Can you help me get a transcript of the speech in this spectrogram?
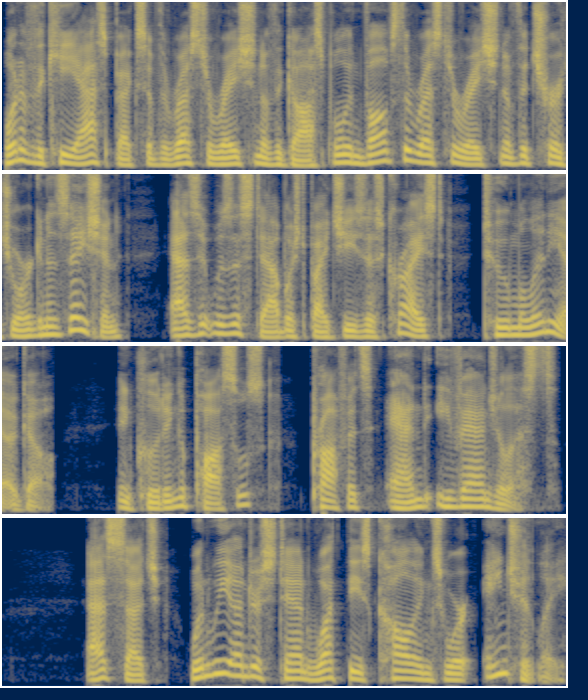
One of the key aspects of the restoration of the gospel involves the restoration of the church organization as it was established by Jesus Christ two millennia ago, including apostles, prophets, and evangelists. As such, when we understand what these callings were anciently,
